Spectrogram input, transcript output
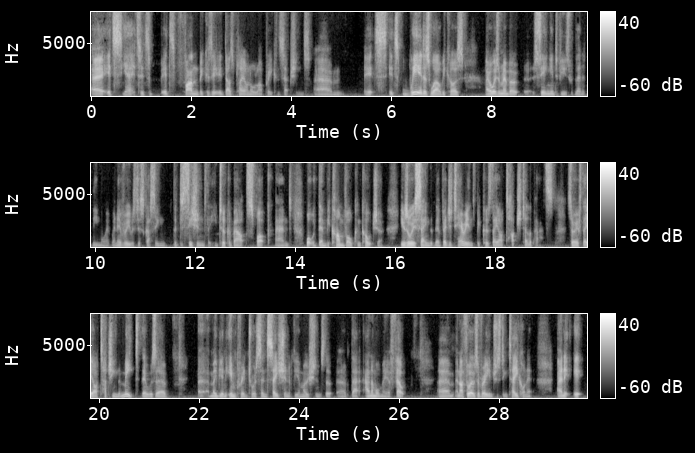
it's yeah, it's it's it's fun because it, it, does play on all our preconceptions. Um, it's it's weird as well because I always remember uh, seeing interviews with Leonard Nimoy whenever he was discussing the decisions that he took about Spock and what would then become Vulcan culture. He was always saying that they're vegetarians because they are touch telepaths. So if they are touching the meat, there was a uh, maybe an imprint or a sensation of the emotions that uh, that animal may have felt. Um, and I thought it was a very interesting take on it. And it, it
